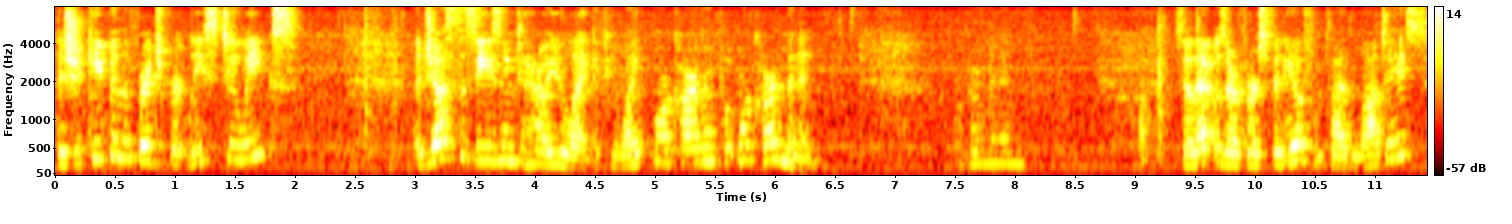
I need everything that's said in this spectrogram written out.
This should keep in the fridge for at least two weeks. Adjust the seasoning to how you like. If you like more cardamom, put more cardamom in. More cardamom in. So that was our first video from Plaid and Lattes.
